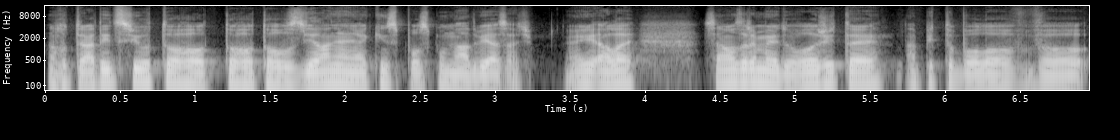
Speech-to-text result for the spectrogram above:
na tú tradíciu toho, toho, toho vzdelania nejakým spôsobom nadviazať. Hej? Ale samozrejme je dôležité, aby to bolo v,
